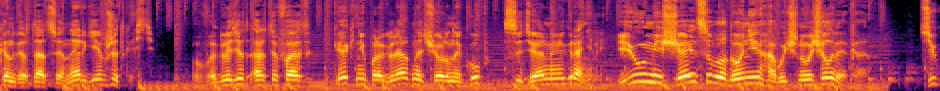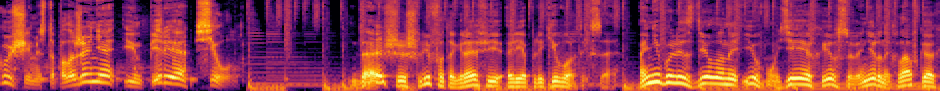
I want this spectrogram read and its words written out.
конвертацией энергии в жидкость. Выглядит артефакт как непроглядно черный куб с идеальными гранями и умещается в ладони обычного человека. Текущее местоположение – Империя Сеул. Дальше шли фотографии реплики Вортекса. Они были сделаны и в музеях, и в сувенирных лавках,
